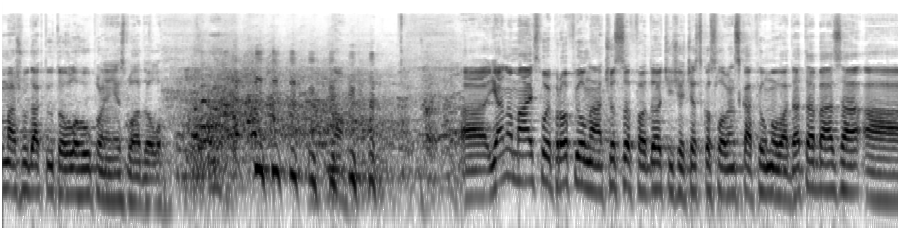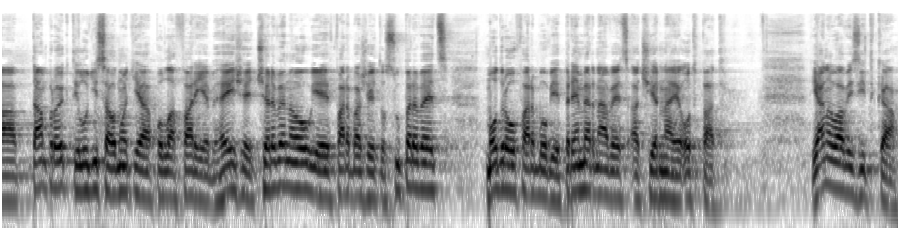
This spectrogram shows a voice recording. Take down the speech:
Tomáš Hudák túto úlohu úplne nezvládol. No. Jano má aj svoj profil na ČSFD, čiže Československá filmová databáza a tam projekty ľudí sa hodnotia podľa farieb. Hej, že červenou je farba, že je to super vec, modrou farbou je priemerná vec a čierna je odpad. Janová vizitka.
